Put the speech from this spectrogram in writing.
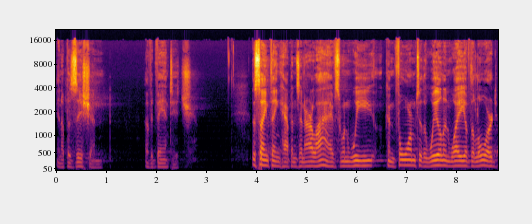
in a position of advantage. The same thing happens in our lives when we conform to the will and way of the Lord.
